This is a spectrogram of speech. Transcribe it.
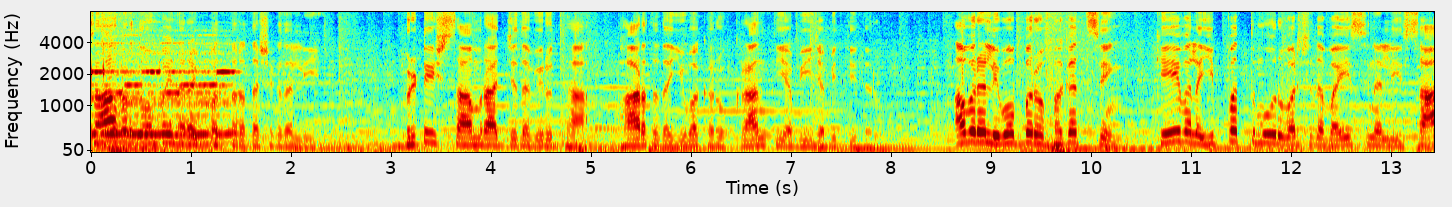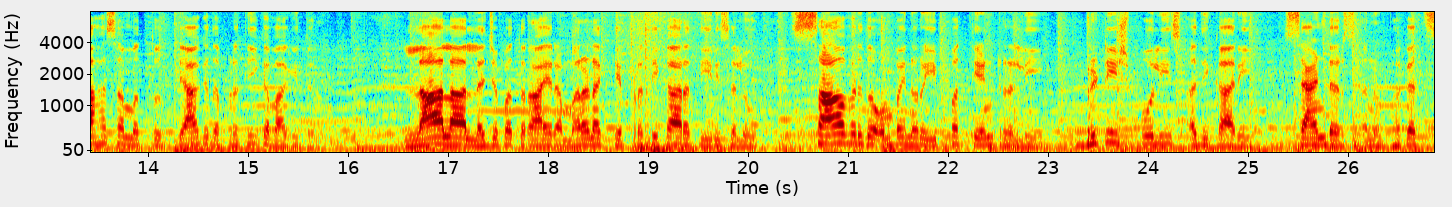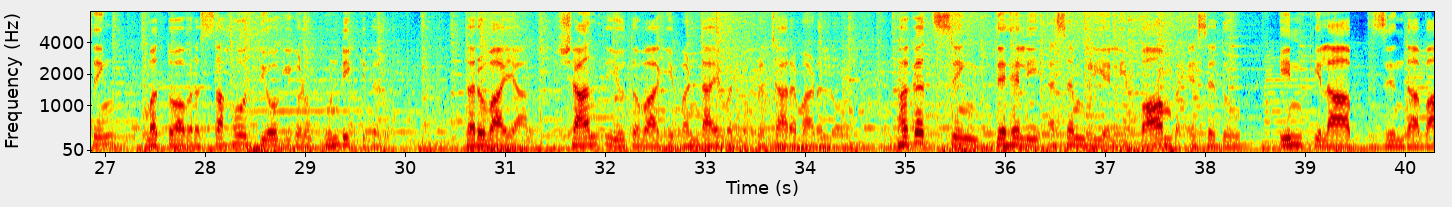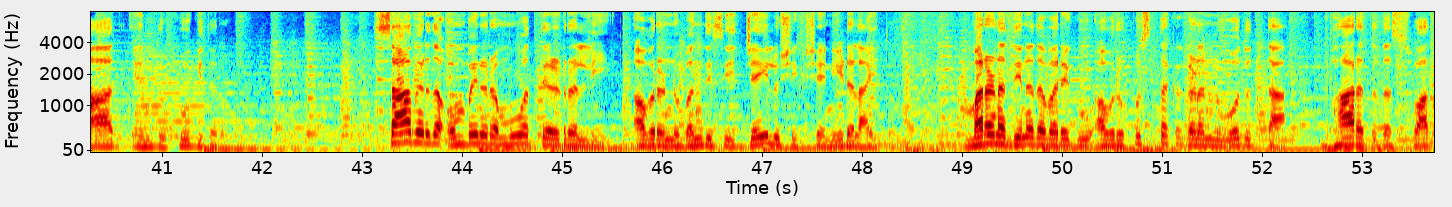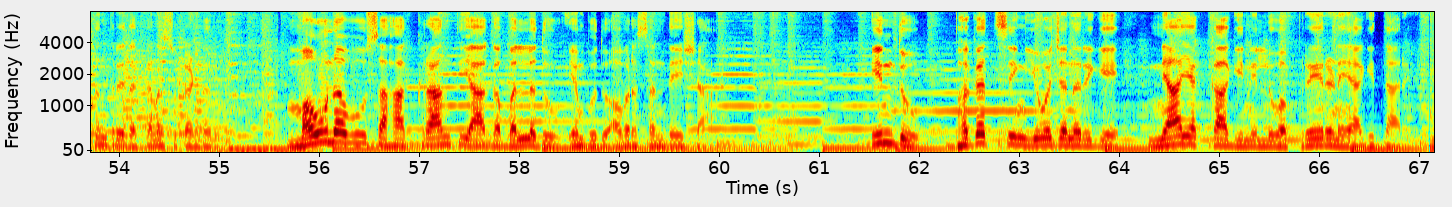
ಸಾವಿರದ ಒಂಬೈನೂರ ಇಪ್ಪತ್ತರ ದಶಕದಲ್ಲಿ ಬ್ರಿಟಿಷ್ ಸಾಮ್ರಾಜ್ಯದ ವಿರುದ್ಧ ಭಾರತದ ಯುವಕರು ಕ್ರಾಂತಿಯ ಬೀಜ ಬಿತ್ತಿದ್ದರು. ಅವರಲ್ಲಿ ಒಬ್ಬರು ಭಗತ್ ಸಿಂಗ್, ಕೇವಲ ಇಪ್ಪತ್ತ್ಮೂರು ವರ್ಷದ ವಯಸ್ಸಿನಲ್ಲಿ ಸಾಹಸ ಮತ್ತು ತ್ಯಾಗದ ಪ್ರತೀಕವಾಗಿದ್ದರು. ಲಾಲಾ ಲಜಪತ್ ರಾಯರ ಮರಣಕ್ಕೆ ಪ್ರತಿಕಾರ ತೀರಿಸಲು ಸಾವಿರದ ಒಂಬೈನೂರ ಇಪ್ಪತ್ತೆಂಟರಲ್ಲಿ ಬ್ರಿಟಿಷ್ ಪೊಲೀಸ್ ಅಧಿಕಾರಿ ಸ್ಯಾಂಡರ್ಸ್ ಅನ್ನು ಭಗತ್ ಸಿಂಗ್ ಮತ್ತು ಅವರ ಸಹೋದ್ಯೋಗಿಗಳು ಗುಂಡಿಕ್ಕಿದರು. ತರುವಾಯ ಶಾಂತಿಯುತವಾಗಿ ಬಂಡಾಯವನ್ನು ಪ್ರಚಾರ ಮಾಡಲು ಭಗತ್ ಸಿಂಗ್ ದೆಹಲಿ ಅಸೆಂಬ್ಲಿಯಲ್ಲಿ ಬಾಂಬ್ ಎಸೆದು ಇನ್ಕಿಲಾಬ್ ಜಿಂದಾಬಾದ್ ಎಂದು ಕೂಗಿದರು. ಸಾವಿರದ ಒಂಬೈನೂರ ಮೂವತ್ತೆರಡರಲ್ಲಿ ಅವರನ್ನು ಬಂಧಿಸಿ ಜೈಲು ಶಿಕ್ಷೆ ನೀಡಲಾಯಿತು. ಮರಣ ದಿನದವರೆಗೂ ಅವರು ಪುಸ್ತಕಗಳನ್ನು ಓದುತ್ತಾ ಭಾರತದ ಸ್ವಾತಂತ್ರ್ಯದ ಕನಸು ಕಂಡರು. ಮೌನವೂ ಸಹ ಕ್ರಾಂತಿಯಾಗಬಲ್ಲದು ಎಂಬುದು ಅವರ ಸಂದೇಶ. ಇಂದು ಭಗತ್ ಸಿಂಗ್ ಯುವಜನರಿಗೆ ನ್ಯಾಯಕ್ಕಾಗಿ ನಿಲ್ಲುವ ಪ್ರೇರಣೆಯಾಗಿದ್ದಾರೆ.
